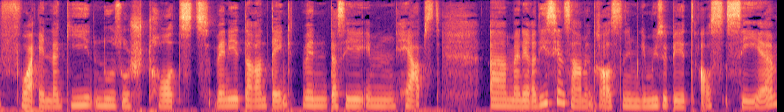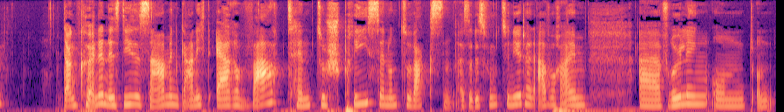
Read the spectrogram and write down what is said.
vor Energie nur so strotzt. Wenn ich daran denke, wenn, dass ich im Herbst äh, meine Radieschensamen draußen im Gemüsebeet aussehe, dann können es diese Samen gar nicht erwarten zu sprießen und zu wachsen. Also das funktioniert halt einfach im äh, Frühling und, und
